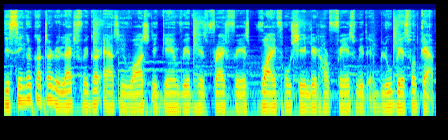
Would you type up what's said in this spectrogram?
The singer cut a relaxed figure as he watched the game with his fresh-faced wife who shielded her face with a blue baseball cap.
